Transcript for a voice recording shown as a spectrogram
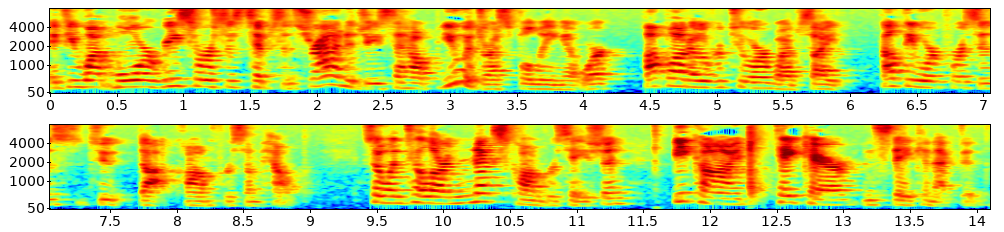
If you want more resources, tips, and strategies to help you address bullying at work, hop on over to our website, healthyworkforceinstitute.com for some help. So until our next conversation, be kind, take care, and stay connected.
